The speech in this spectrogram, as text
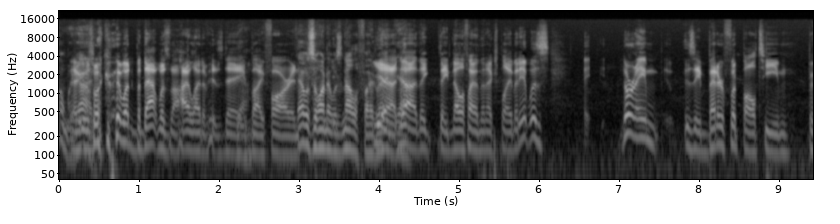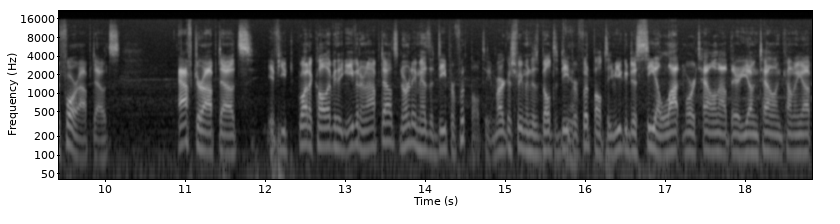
Oh, my God. what- but that was the highlight of his day Yeah. by far. And That was the one that was nullified, yeah, right? no, they they nullified on the next play, but it was Notre Dame is a better football team before opt-outs. After opt-outs, if you want to call everything even in opt-outs, Notre Dame has a deeper football team. Marcus Freeman has built a deeper football team. You could just see a lot more talent out there, young talent coming up.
